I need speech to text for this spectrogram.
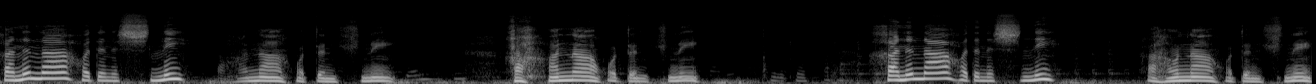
Ханана хотэншни. Хана хотэншни. Хахана хотэншни. Ханана хотэншни. ההונה הותן שני.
